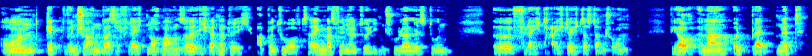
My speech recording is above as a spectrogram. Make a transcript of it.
und gebt Wünsche an, was ich vielleicht noch machen soll. Ich werde natürlich ab und zu auch zeigen, was wir in der soliden Schule alles tun. Äh, vielleicht reicht euch das dann schon. Wie auch immer und bleibt nett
